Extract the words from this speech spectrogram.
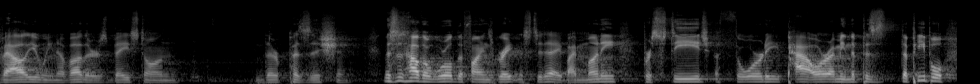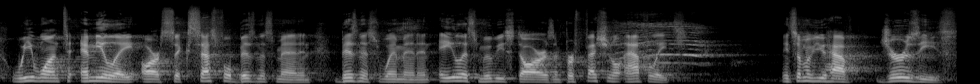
valuing of others based on their position. This is how the world defines greatness today by money, prestige, authority, power. I mean, the, the people we want to emulate are successful businessmen and businesswomen and A list movie stars and professional athletes. I mean, some of you have jerseys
